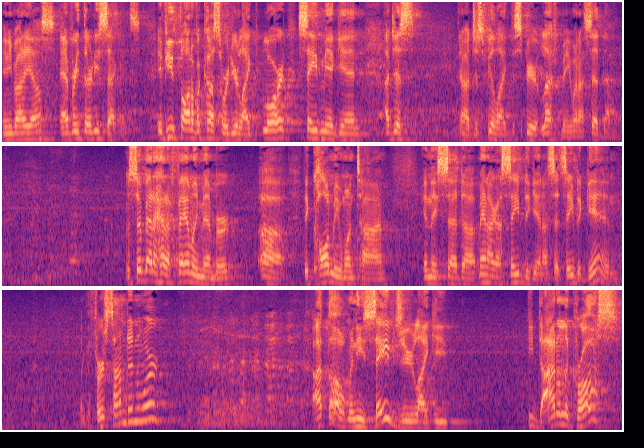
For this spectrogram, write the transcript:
Anybody else? Every 30 seconds. If you thought of a cuss word, you're like, Lord, save me again. I just, you know, I just feel like the Spirit left me when I said that. Was so bad I had a family member, uh, they called me one time and they said, uh, Man, I got saved again. I said, Saved again? Like the first time didn't work? I thought when he saved you, like he, he died on the cross.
